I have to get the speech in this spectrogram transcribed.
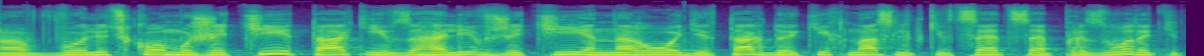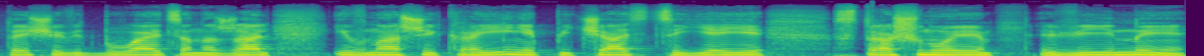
в людському житті, так і взагалі в житті народів, так до яких наслідків це це призводить, і те, що відбувається, на жаль, і в нашій країні під час цієї страшної війни.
